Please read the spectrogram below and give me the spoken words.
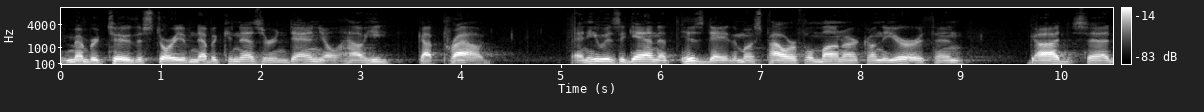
Remember, too, the story of Nebuchadnezzar and Daniel, how he got proud. And he was, again, at his day, the most powerful monarch on the earth. And God said,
